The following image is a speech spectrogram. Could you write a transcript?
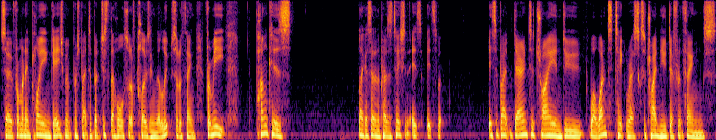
So from an employee engagement perspective but just the whole sort of closing the loop sort of thing for me punk is like i said in the presentation it's it's it's about daring to try and do well one to take risks to try new different things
